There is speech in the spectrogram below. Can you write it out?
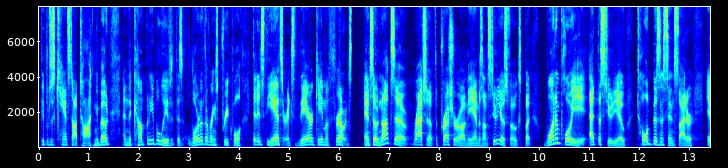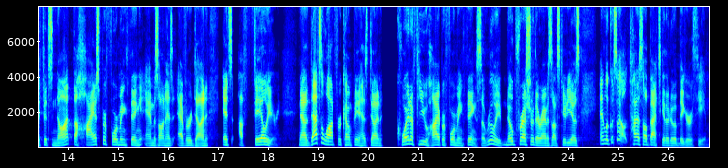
people just can't stop talking about. And the company believes that this Lord of the Rings prequel, that it's the answer. It's their Game of Thrones. And so, not to ratchet up the pressure on the Amazon Studios folks, but one employee at the studio told Business Insider if it's not the highest performing thing Amazon has ever done, it's a failure. Now, that's a lot for a company that has done quite a few high performing things. So, really, no pressure there, Amazon Studios. And look, let's tie this all back together to a bigger theme.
